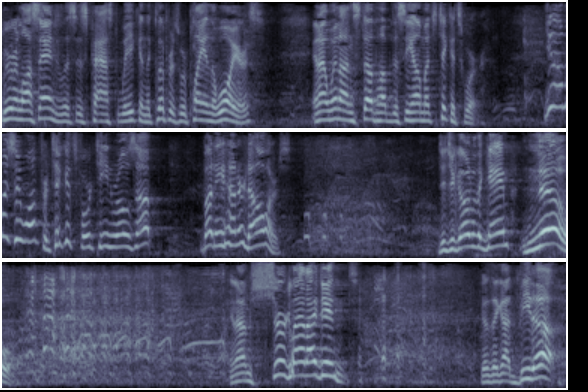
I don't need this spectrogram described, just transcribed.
We were in Los Angeles this past week, and the Clippers were playing the Warriors. And I went on StubHub to see how much tickets were. You know how much they want for tickets? 14 rows up? About $800. Did you go to the game? No. And I'm sure glad I didn't. Because they got beat up.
